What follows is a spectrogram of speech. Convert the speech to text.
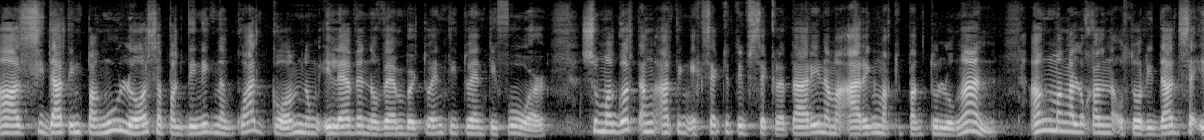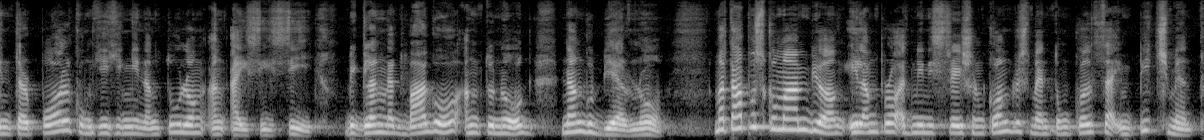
ah, si dating Pangulo sa pagdinig ng Quadcom noong 11 November 2024, sumagot ang ating Executive Secretary na maaring makipagtulungan ang mga lokal na otoridad sa Interpol kung hihingi ng tulong ang ICC. Biglang nagbago ang tunog ng gobyerno. Matapos kumambyo ang ilang pro-administration congressmen tungkol sa impeachment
